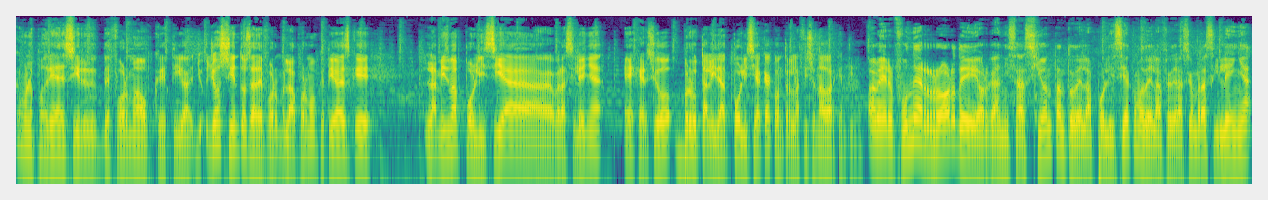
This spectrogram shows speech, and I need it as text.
¿Cómo lo podría decir de forma objetiva? Yo, yo siento, o sea, de forma, la forma objetiva es que la misma policía brasileña ejerció brutalidad policíaca contra el aficionado argentino. A ver, fue un error de organización tanto de la policía como de la Federación Brasileña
